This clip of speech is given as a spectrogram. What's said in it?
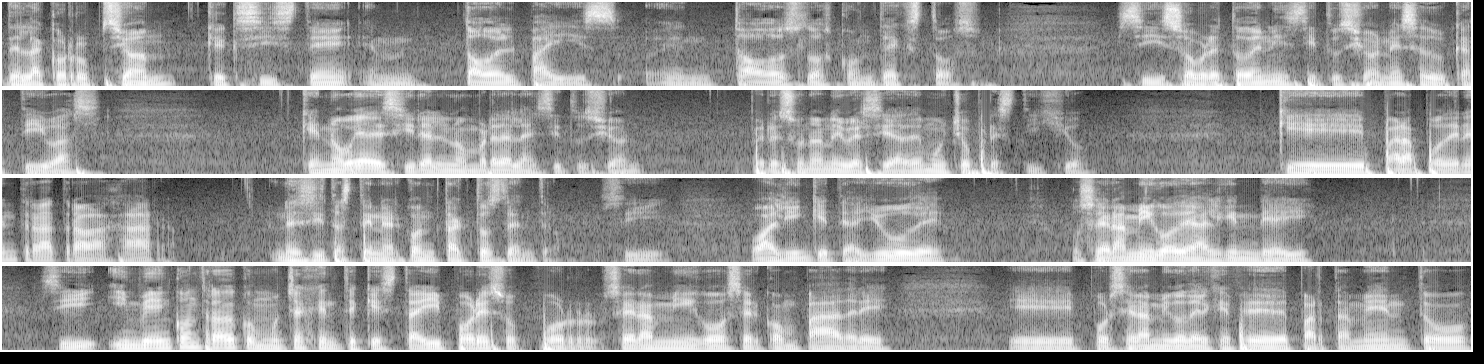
de la corrupción que existe en todo el país, en todos los contextos, sí, sobre todo en instituciones educativas, que no voy a decir el nombre de la institución, pero es una universidad de mucho prestigio, que para poder entrar a trabajar necesitas tener contactos dentro, ¿sí? o alguien que te ayude, o ser amigo de alguien de ahí. ¿sí? Y me he encontrado con mucha gente que está ahí por eso, por ser amigo, ser compadre, eh, por ser amigo del jefe de departamento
